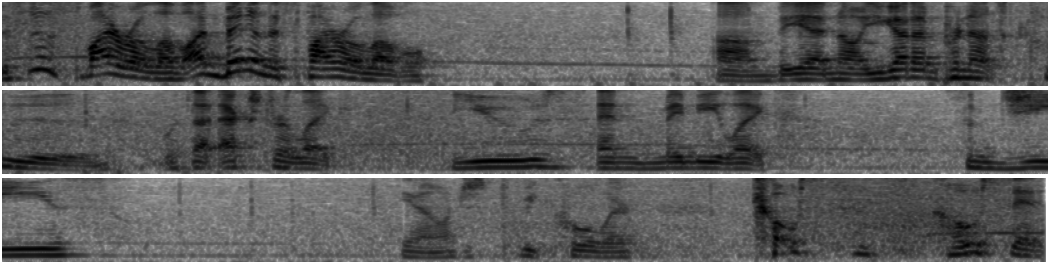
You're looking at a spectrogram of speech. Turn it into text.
This is a Spyro level. I've been in the Spyro level. Um, but yeah, no, you gotta pronounce club with that extra like U's and maybe like some G's. You know, just to be cooler. Cos cosynth.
